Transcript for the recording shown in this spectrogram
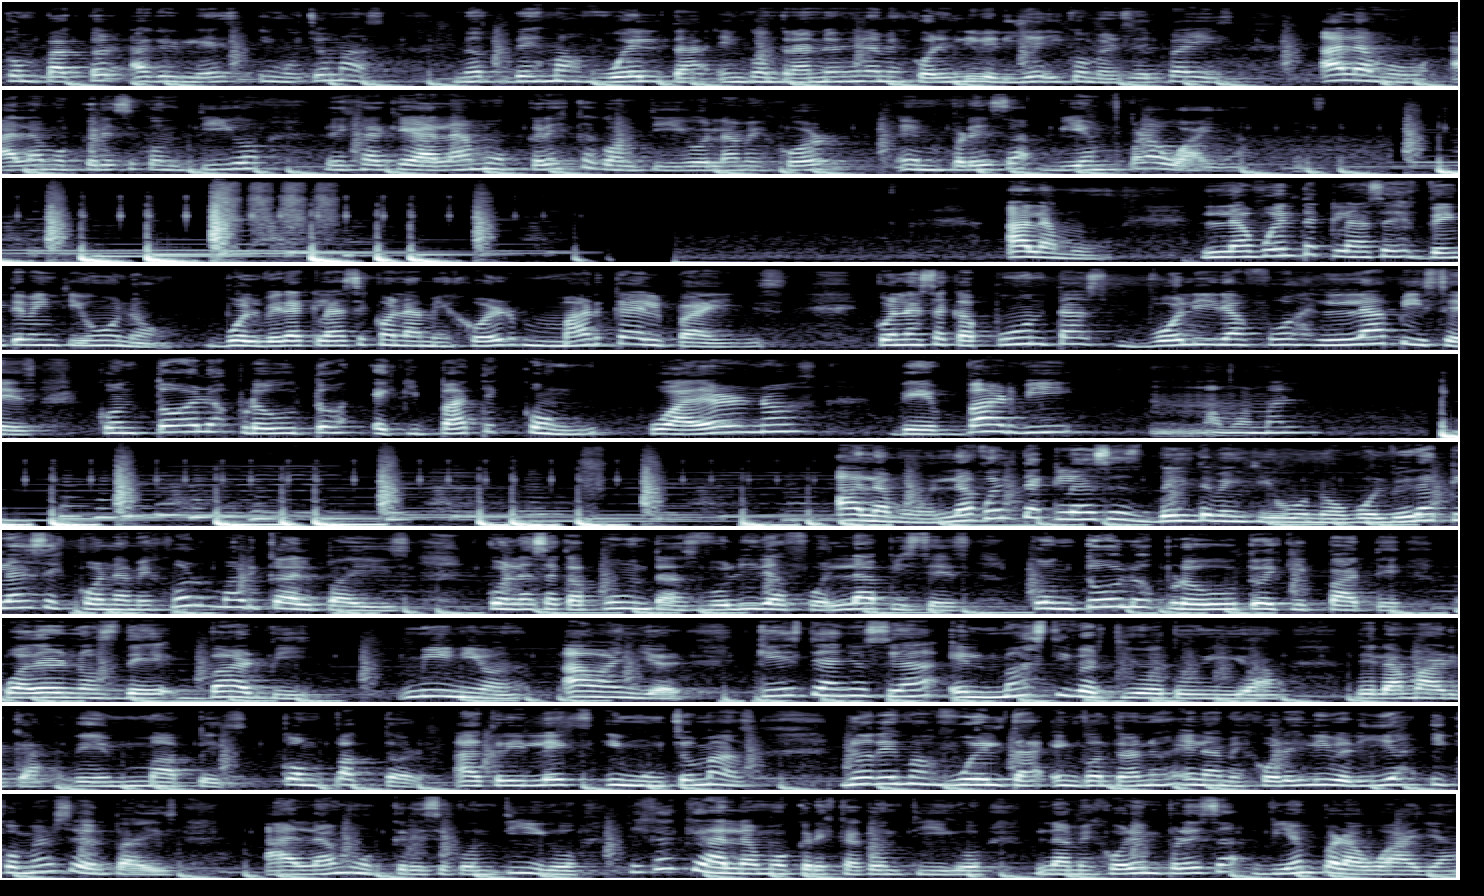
Compactor, Agriles y mucho más. No des más vuelta, encontrarnos en las mejores librerías y comercio del país. Álamo, Álamo crece contigo, deja que Álamo crezca contigo, la mejor empresa bien paraguaya. Álamo. La vuelta a clases 2021. Volver a clases con la mejor marca del país. Con las sacapuntas, bolígrafos, lápices, con todos los productos, equipate con cuadernos de Barbie. Vamos mal. Álamo, la vuelta a clases 2021, volver a clases con la mejor marca del país, con las sacapuntas, bolígrafos, lápices, con todos los productos equipate, cuadernos de Barbie, Minion, Avenger, que este año sea el más divertido de tu vida, de la marca de Mapex, Compactor, Acrylex y mucho más. No des más vuelta, encontrarnos en las mejores librerías y comercio del país. Álamo crece contigo. Deja que Álamo crezca contigo. La mejor empresa bien paraguaya.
